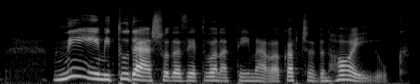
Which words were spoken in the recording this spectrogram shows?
Némi tudásod azért van a témával kapcsolatban, halljuk.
